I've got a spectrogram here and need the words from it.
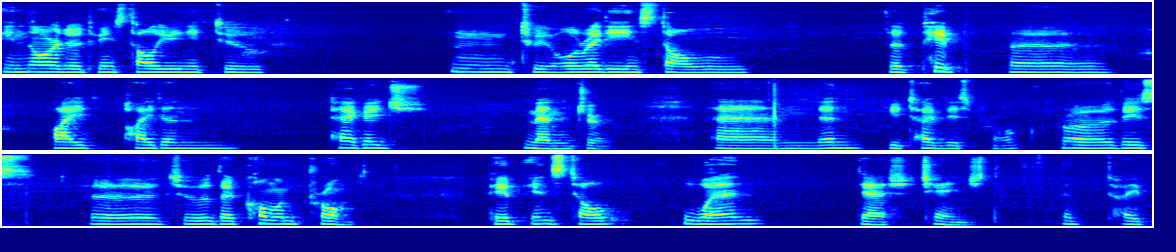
in order to install you need to mm, to already install the pip python package manager. And then you type this pro, this uh, to the command prompt pip install when dash changed. And type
